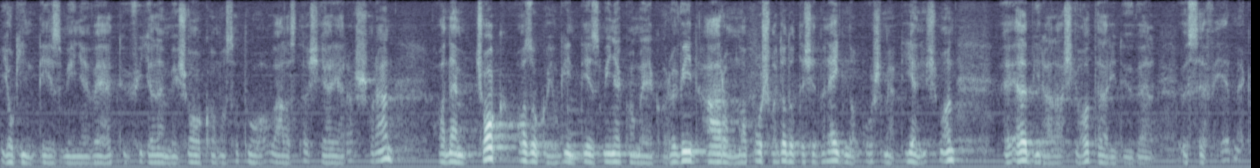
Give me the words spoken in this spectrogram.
jogintézménye vehető figyelembe és alkalmazható a választási eljárás során, hanem csak azok a jogintézmények, amelyek a rövid, háromnapos, vagy adott esetben egynapos, mert ilyen is van, elbírálási határidővel összeférnek.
